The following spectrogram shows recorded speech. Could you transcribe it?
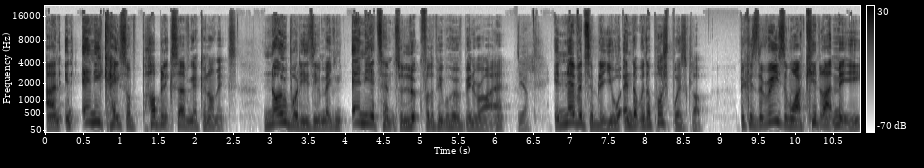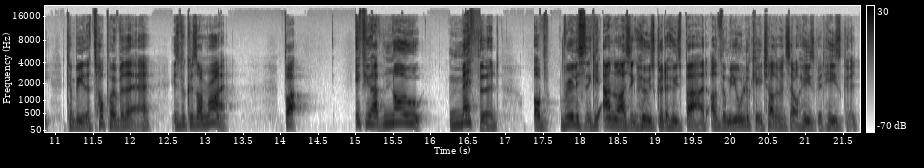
And in any case of public serving economics, nobody is even making any attempt to look for the people who have been right. Yeah. Inevitably, you will end up with a posh boys club. Because the reason why a kid like me can be the top over there is because I'm right. But if you have no method of realistically analysing who's good or who's bad, other than we all look at each other and say, oh, he's good, he's good,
